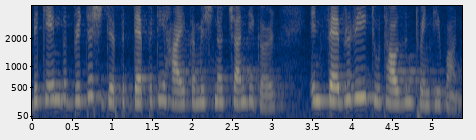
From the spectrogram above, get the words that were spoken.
became the British Dep- Deputy High Commissioner Chandigarh in February 2021.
